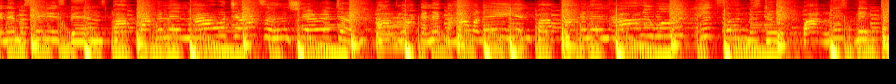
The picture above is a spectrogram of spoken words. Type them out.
locking in Mercedes Benz, pop-locking in Howard Johnson, Sheraton, pop-locking at the Holiday Inn, pop-locking in Hollywood. It's understood by listening to.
